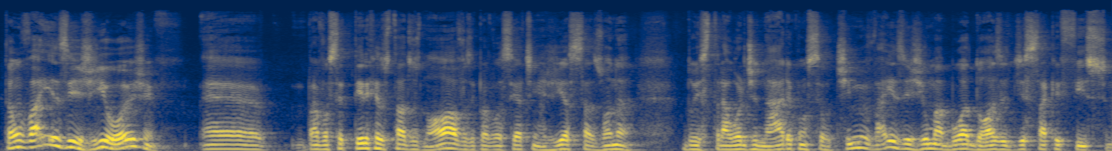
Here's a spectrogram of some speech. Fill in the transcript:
Então vai exigir hoje, é, para você ter resultados novos e para você atingir essa zona do extraordinário com seu time vai exigir uma boa dose de sacrifício.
